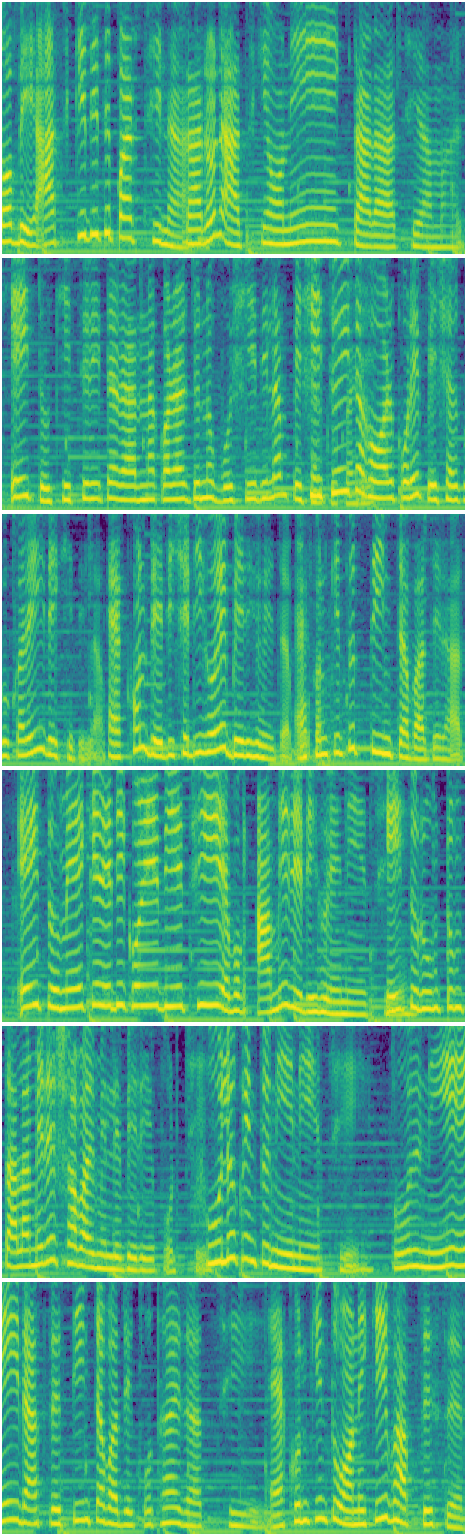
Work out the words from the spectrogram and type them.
তবে আজকে দিতে পারছি না। কারণ আজকে অনেক তাড়া আছে আমার। এই তো খিচুড়িটা রান্না করার জন্য বসিয়ে দিলাম খিচুড়িটা হওয়ার পরে প্রেসার কুকারেই রেখে দিলাম। এখন রেডি সেডি হয়ে বের হয়ে যাবে। এখন কিন্তু তিনটা বাজে রাত। এই তো মেয়েকে রেডি করিয়ে দিয়েছি এবং আমি রেডি হয়ে নিয়েছি। এই তো রুম টুম তালা মেরে সবাই মিলে বেরিয়ে পড়ছি। ফুলও কিন্তু নিয়ে নিয়েছি। ফুল নিয়ে এই রাত্রে তিনটা বাজে কোথায় যাচ্ছি? এখন কিন্তু অনেকেই ভাবতেছেন,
